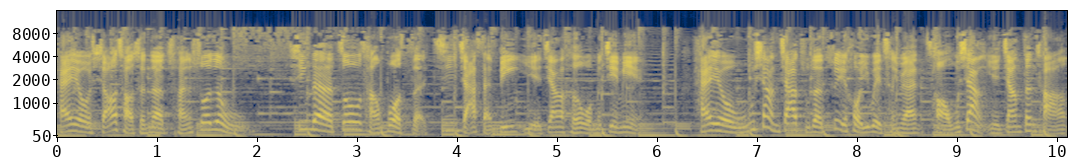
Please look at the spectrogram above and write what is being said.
还有小草神的传说任务。新的周长 BOSS 机甲伞兵也将和我们见面，还有无相家族的最后一位成员草无相也将登场。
